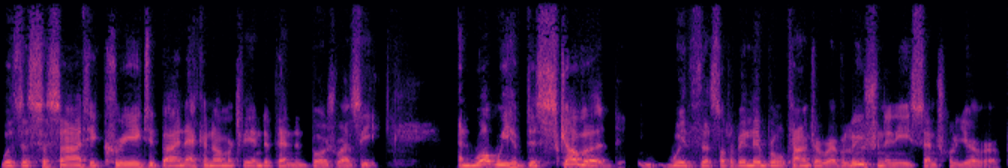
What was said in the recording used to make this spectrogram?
was a society created by an economically independent bourgeoisie. And what we have discovered with the sort of illiberal counter revolution in East Central Europe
